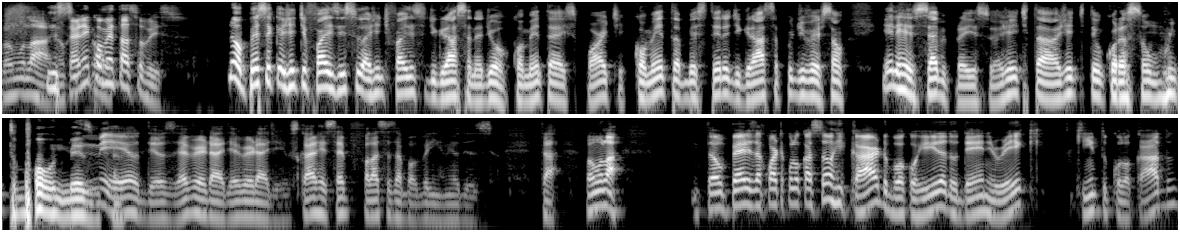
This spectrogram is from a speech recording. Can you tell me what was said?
Vamos lá, não Isso, quero nem cara. comentar sobre isso. Não, pensa que a gente faz isso, a gente faz isso de graça, né, Joe? Comenta esporte, comenta besteira de graça por diversão. E ele recebe pra isso. A gente tá, a gente tem um coração muito bom mesmo. cara. Meu Deus, é verdade, é verdade. Os caras recebem pra falar essas abobrinhas, meu Deus do céu. Tá, vamos lá. Então, Pérez na quarta colocação, Ricardo, boa corrida do Danny Rick, quinto colocado.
